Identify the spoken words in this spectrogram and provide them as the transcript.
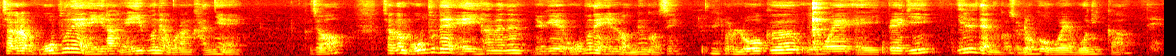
자 그럼 5분의 a랑 a분의 5랑 같니? 그죠? 자 그럼 5분의 a 하면은 여기에 5분의 a를 넣는 거지. 네. 그럼 로그 5의 a 빼기 1 되는 거죠. 로그 5의 5니까. 네.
